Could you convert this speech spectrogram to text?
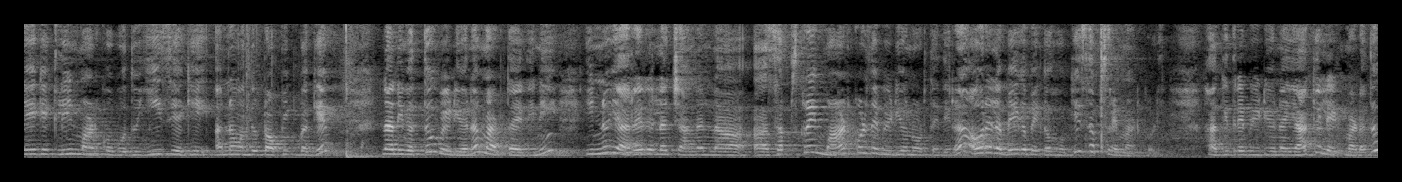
ಹೇಗೆ ಕ್ಲೀನ್ ಮಾಡ್ಕೋಬೋದು ಈಸಿಯಾಗಿ ಅನ್ನೋ ಒಂದು ಟಾಪಿಕ್ ಬಗ್ಗೆ ನಾನಿವತ್ತು ವಿಡಿಯೋನ ಮಾಡ್ತಾ ಇದ್ದೀನಿ. ಇನ್ನು ಯಾರ್ಯಾರೆಲ್ಲ ಚಾನಲ್ನ ಸಬ್ಸ್ಕ್ರೈಬ್ ಮಾಡ್ಕೊಳ್ಳದೆ ವಿಡಿಯೋ ನೋಡ್ತಾ ಇದ್ದೀರಾ, ಅವರೆಲ್ಲ ಬೇಗ ಬೇಗ ಹೋಗಿ ಸಬ್ಸ್ಕ್ರೈಬ್ ಮಾಡ್ಕೊಳ್ಳಿ. ಹಾಗಿದ್ರೆ ವಿಡಿಯೋನ ಯಾಕೆ ಲೇಟ್ ಮಾಡೋದು?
